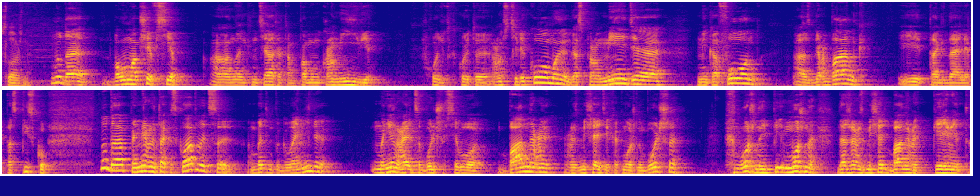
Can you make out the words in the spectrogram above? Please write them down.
сложно. Ну да, по-моему, вообще все онлайн-кинотеатры, там, по-моему, кроме Иви, входит какой-то Ростелекомы, Газпром Медиа, Мегафон, а, Сбербанк и так далее по списку. Ну да, примерно так и складывается, об этом поговорили. Мне нравятся больше всего баннеры, размещайте их как можно больше. Можно, и, можно даже размещать баннеры перед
